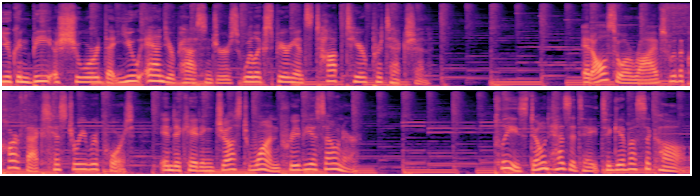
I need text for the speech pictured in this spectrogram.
you can be assured that you and your passengers will experience top-tier protection. It also arrives with a Carfax history report indicating just one previous owner. Please don't hesitate to give us a call.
